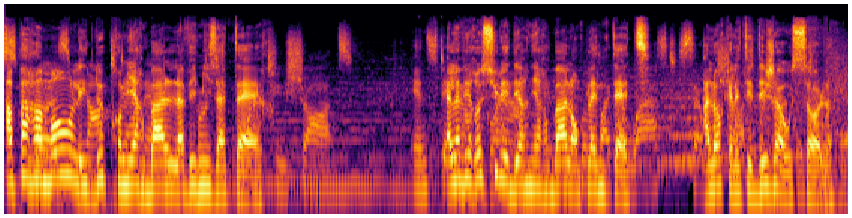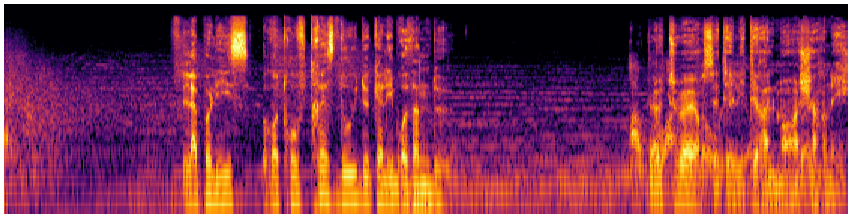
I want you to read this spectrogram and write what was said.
Apparemment, les deux premières balles l'avaient mise à terre. Elle avait reçu les dernières balles en pleine tête, alors qu'elle était déjà au sol. La police retrouve 13 douilles de calibre 22. Le tueur s'était littéralement acharné.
